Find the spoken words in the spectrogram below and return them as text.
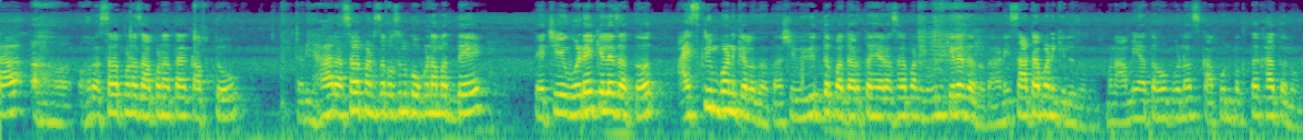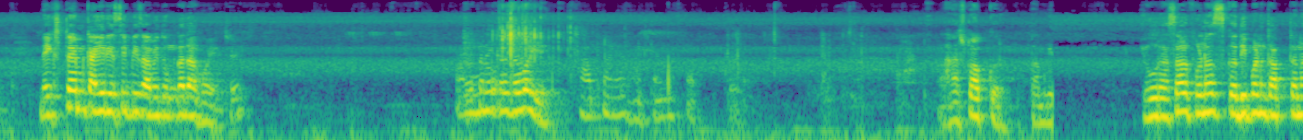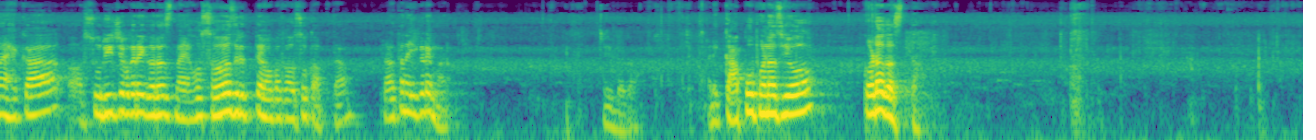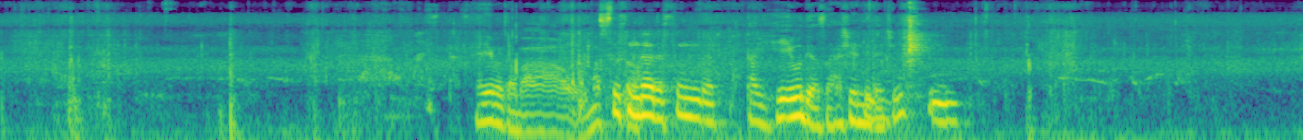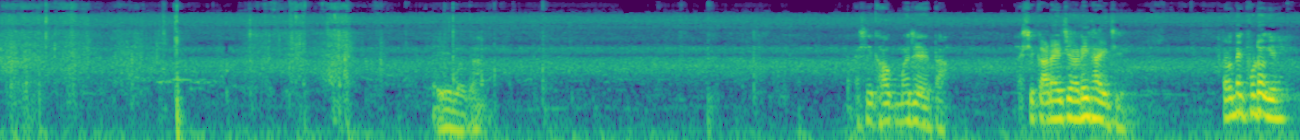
आता अह, हो रसाळ फणस आपण आता कापतो. तर ह्या रसाळ फणसापासून कोकणामध्ये त्याचे वडे केले जातात आईस्क्रीम पण केलं जातं. असे विविध पदार्थ ह्या रसाळपणापासून केले जातात आणि साठा पण केले जातात. पण आम्ही आता हो फणस कापून फक्त खात आलो. नेक्स्ट टाइम काही रेसिपीज आम्ही तुमका दाखवायचे जवळ ये. हा स्टॉप कर. हो रसाळ फणस कधी पण कापताना हे का सुरीची वगैरे गरज नाही. हो सहजरित्या हो बघा असं कापता. तर आता ना इकडे मार. हे बघा. आणि कापू फणस ह्यो कडक असता. हे बघा वाव मस्त. सुंदर सुंदर. काय हे येऊ दे असं हा शेंडी त्याची हम्म. हे बघा असे खाऊक मजा येता. असे काढायचे आणि खायचे. कारण एक फोटो घे.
